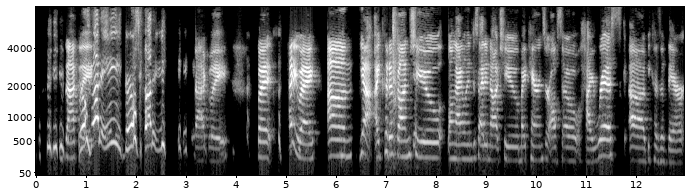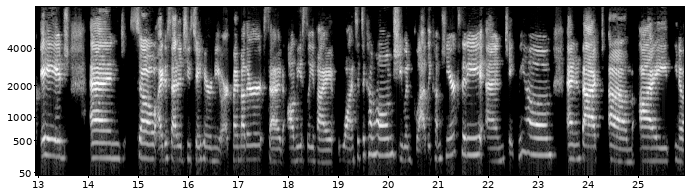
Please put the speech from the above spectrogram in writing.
exactly. Girls gotta eat. Girls gotta eat. Exactly. But anyway, um, yeah, I could have gone to Long Island, decided not to. My parents are also high risk uh, because of their age. And so I decided to stay here in New York. My mother said, obviously, if I wanted to come home, she would gladly come to New York City and take me home. And in fact, um, I, you know,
